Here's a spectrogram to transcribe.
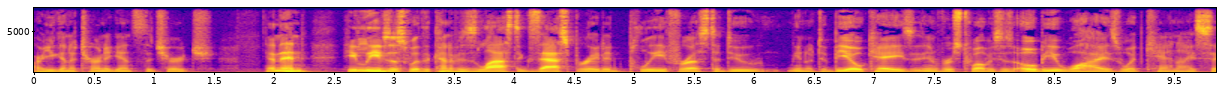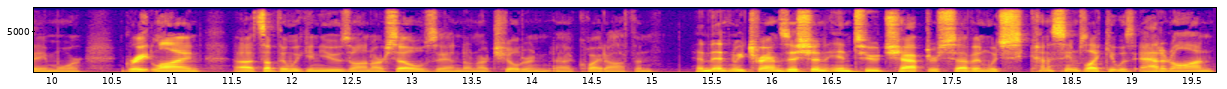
are you going to turn against the church? And then he leaves us with kind of his last exasperated plea for us to do, you know, to be okay. In verse 12, he says, Oh, be wise, what can I say more? Great line. Uh, something we can use on ourselves and on our children uh, quite often. And then we transition into chapter 7, which kind of seems like it was added on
